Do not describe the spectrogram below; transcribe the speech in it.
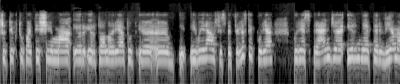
sutiktų pati šeima ir ir to norėtų į įvairiausi specialistai kurie kurie sprendžia ir ne per vieną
